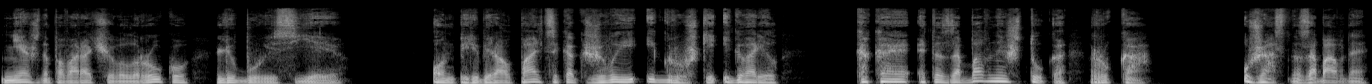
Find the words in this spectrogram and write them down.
нежно поворачивал руку, любуясь ею. Он перебирал пальцы, как живые игрушки, и говорил — Какая это забавная штука — рука. Ужасно забавная.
